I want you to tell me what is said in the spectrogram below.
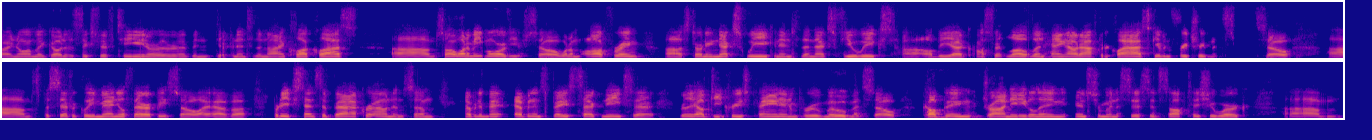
I normally go to the 615 or I've been dipping into the nine o'clock class. Um, so I want to meet more of you. So what I'm offering uh, starting next week and into the next few weeks, uh, I'll be at CrossFit Loveland, hang out after class, giving free treatments. So um, specifically manual therapy. So I have a pretty extensive background in some evidence-based techniques that really help decrease pain and improve movement. So cupping, dry needling, instrument-assisted soft tissue work. Um,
